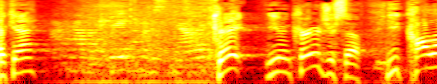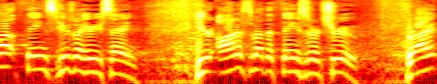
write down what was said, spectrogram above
Okay? Great. You encourage yourself. You call out things. Here's what I hear you saying. You're honest about the things that are true. Right?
